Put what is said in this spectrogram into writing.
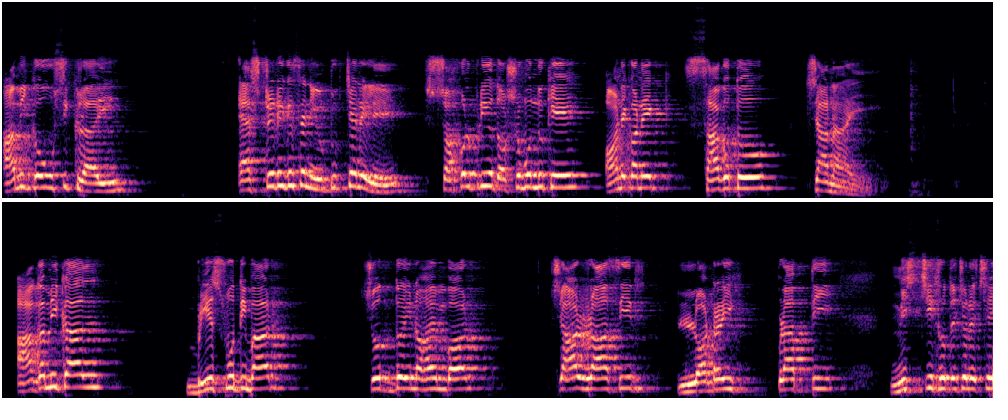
আমি কৌশিক রায়। অ্যাস্ট্রোডিকেশন ইউটিউব চ্যানেলে সকল প্রিয় দর্শক বন্ধুকে অনেক অনেক স্বাগত জানাই। আগামীকাল বৃহস্পতিবার, চোদ্দোই নভেম্বর, চার রাশির লটারি প্রাপ্তি নিশ্চিত হতে চলেছে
